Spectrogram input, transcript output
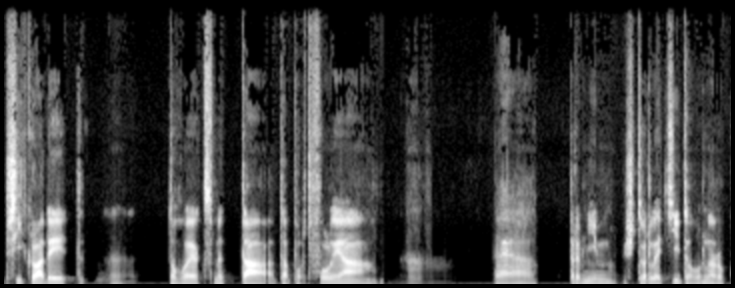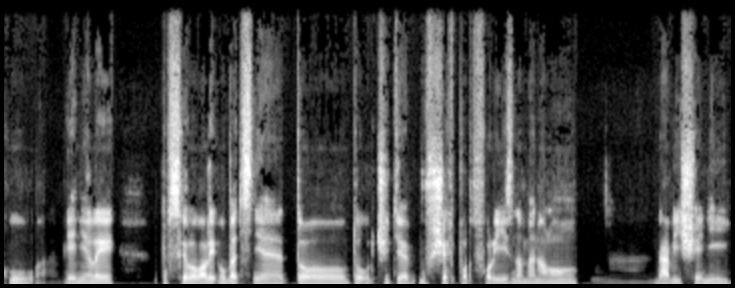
příklady toho, jak jsme ta, ta portfolia v prvním čtvrtletí tohohle roku měnili, posilovali obecně, to, to určitě u všech portfolií znamenalo navýšení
